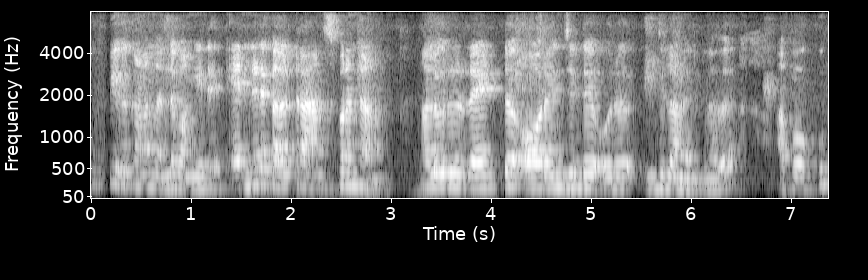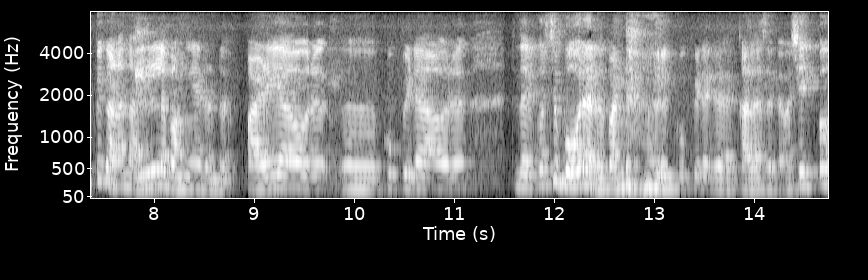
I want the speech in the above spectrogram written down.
കുപ്പിയൊക്കെ കാണാൻ നല്ല ഭംഗിയുണ്ട്. എണ്ണയുടെ കളർ ട്രാൻസ്പെറന്റ് ആണ്. നല്ലൊരു റെഡ് ഓറഞ്ചിന്റെ ഒരു ഇതിലാണ് ഇരിക്കുന്നത്. അപ്പോൾ കുപ്പി കാണാൻ നല്ല ഭംഗിയായിട്ടുണ്ട്. പഴയ ആ ഒരു കുപ്പിയുടെ ആ ഒരു എന്താ കുറച്ച് ബോറായിരുന്നു പണ്ട് ഒരു കുപ്പിയുടെ കളേഴ്സ് ഒക്കെ. പക്ഷേ ഇപ്പോൾ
